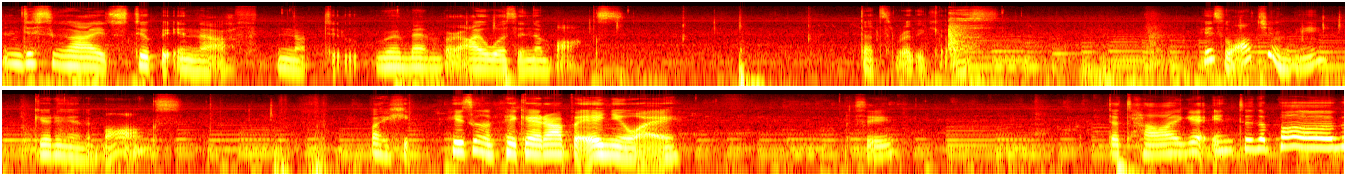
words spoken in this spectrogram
And this guy is stupid enough not to remember I was in a box. That's ridiculous. He's watching me getting in the box. But he, he's gonna pick it up anyway. See? That's how I get into the pub.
